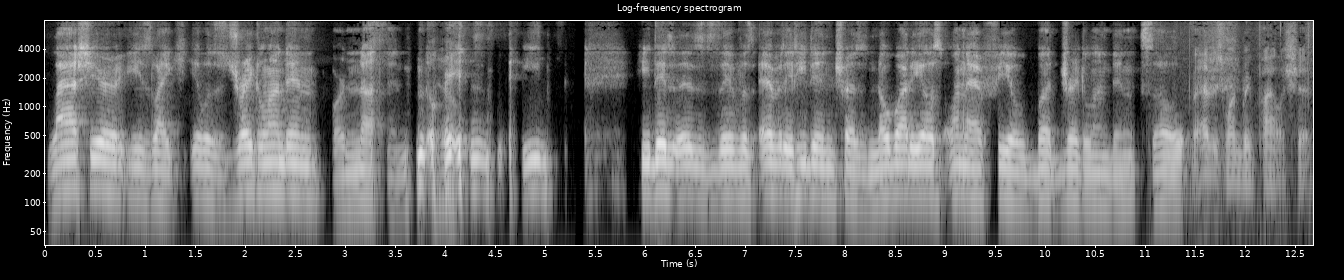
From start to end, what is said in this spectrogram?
last year, he's like it was Drake London or nothing. he he did it was evident he didn't trust nobody else on that field but Drake London. So That is one big pile of shit.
